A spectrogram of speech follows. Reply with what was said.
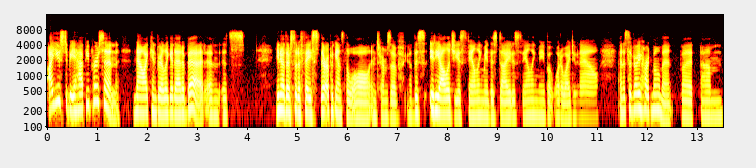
I used to be a happy person. Now I can barely get out of bed, and it's you know they're sort of faced they're up against the wall in terms of you know, this ideology is failing me this diet is failing me but what do i do now and it's a very hard moment but um,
